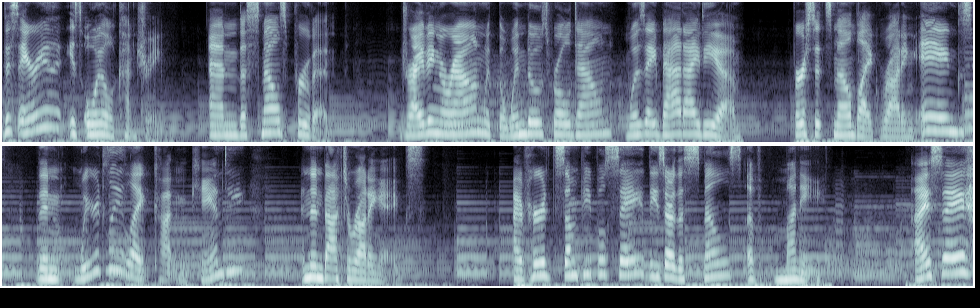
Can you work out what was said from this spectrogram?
This area is oil country, and the smells prove it. Driving around with the windows rolled down was a bad idea. First, it smelled like rotting eggs, then, weirdly, like cotton candy, and then back to rotting eggs. I've heard some people say these are the smells of money. I say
